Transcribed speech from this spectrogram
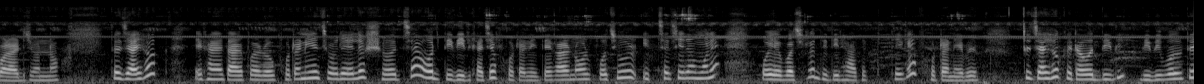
পরার জন্য। তো যাই হোক, এখানে তারপর ও ফোটা নিয়ে চলে এলো সোজা ওর দিদির কাছে ফোটা নিতে। কারণ ওর প্রচুর ইচ্ছা ছিল মনে, ও এবছরে দিদির হাত থেকে ফোটা নেবে। তো যাই হোক, এটা ওর দিদি। দিদি বলতে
